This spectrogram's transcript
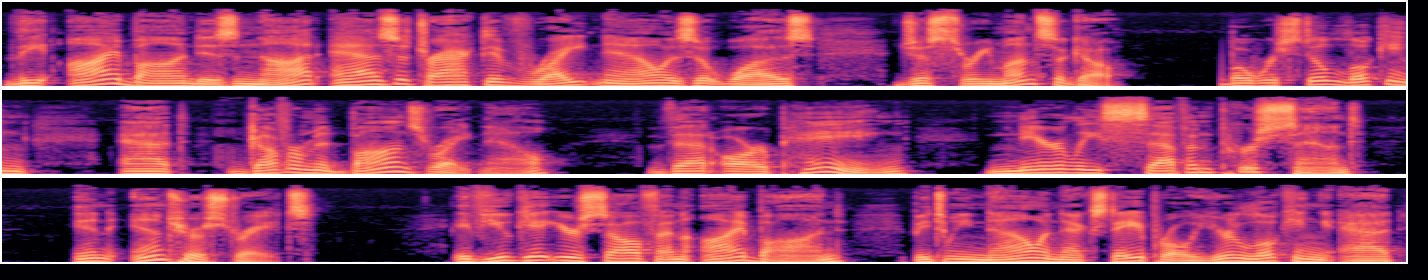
The I bond is not as attractive right now as it was just three months ago, but we're still looking at government bonds right now that are paying nearly 7% in interest rates. If you get yourself an I bond between now and next April, you're looking at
